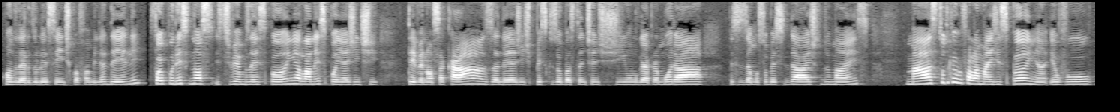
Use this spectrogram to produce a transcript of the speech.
quando ele era adolescente com a família dele. Foi por isso que nós estivemos na Espanha. Lá na Espanha a gente teve a nossa casa, né? A gente pesquisou bastante antes de ir um lugar para morar, precisamos sobre a cidade e tudo mais. Mas tudo que eu vou falar mais de Espanha, eu vou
